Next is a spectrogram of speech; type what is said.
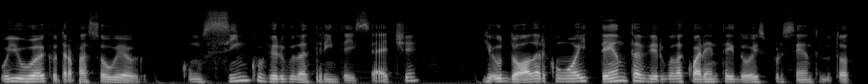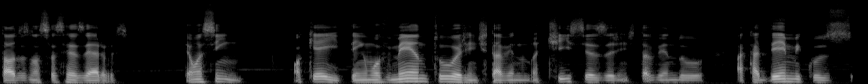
O yuan, que ultrapassou o euro, com 5,37% e o dólar com 80,42% do total das nossas reservas. Então, assim, ok, tem um movimento, a gente está vendo notícias, a gente está vendo acadêmicos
